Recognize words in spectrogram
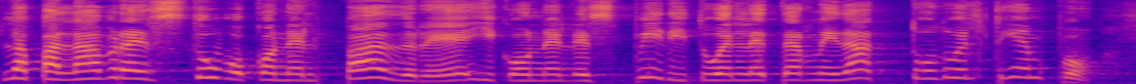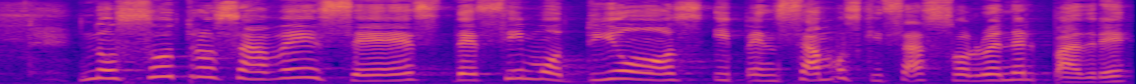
La palabra estuvo con el Padre y con el Espíritu en la eternidad todo el tiempo. Nosotros a veces decimos Dios y pensamos quizás solo en el Padre,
